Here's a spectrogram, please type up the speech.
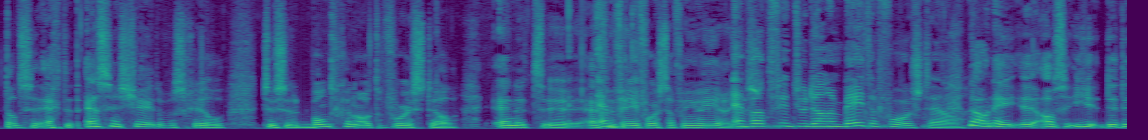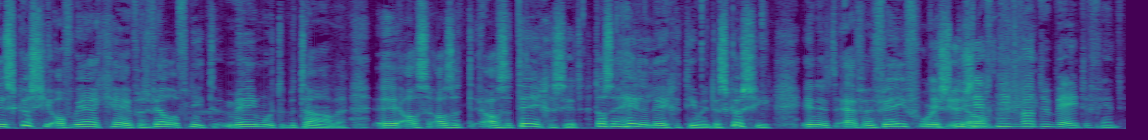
Dat is echt het essentiële verschil tussen het bondgenotenvoorstel... en het eh, FNV-voorstel van Jongerius. En wat vindt u dan een beter voorstel? Nou nee, eh, als de discussie of werkgevers wel of niet mee moeten betalen... eh, als, als, het, als het tegen zit, dat is een hele legitieme discussie. In het Dus FNV-voorstel... u zegt niet wat u beter vindt?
